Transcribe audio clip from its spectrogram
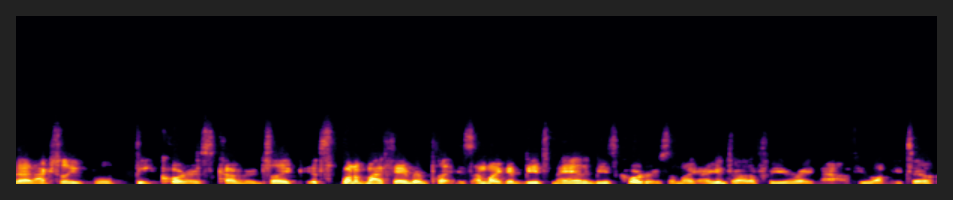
that actually will beat quarters coverage. Like, it's one of my favorite plays. I'm like, it beats man, it beats quarters. I'm like, I can draw it up for you right now if you want me to.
